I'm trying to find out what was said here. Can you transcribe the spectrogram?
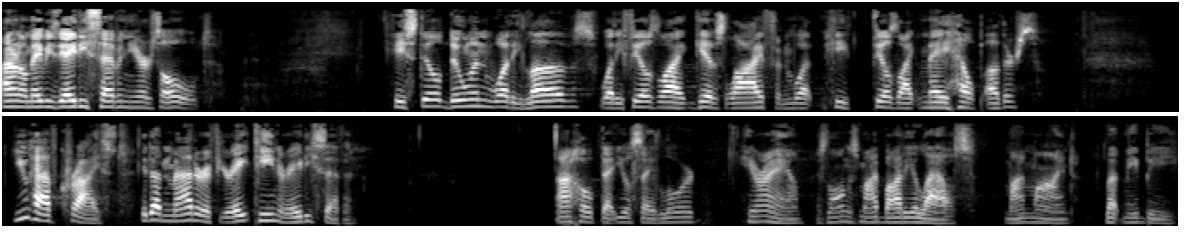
I don't know, maybe he's 87 years old. He's still doing what he loves, what he feels like gives life, and what he feels like may help others. You have Christ. It doesn't matter if you're 18 or 87. I hope that you'll say, Lord, here I am. As long as my body allows, my mind, let me be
